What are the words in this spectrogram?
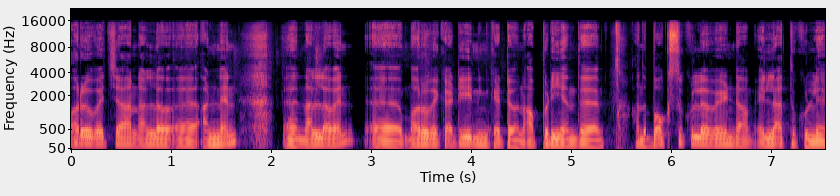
மறு வச்சா நல்ல அண்ணன் நல்லவன் மறு வைக்காட்டி நீங்கள் கெட்டவன். அப்படி அந்த அந்த பாக்ஸுக்குள்ளே வேண்டாம். எல்லாத்துக்குள்ளே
